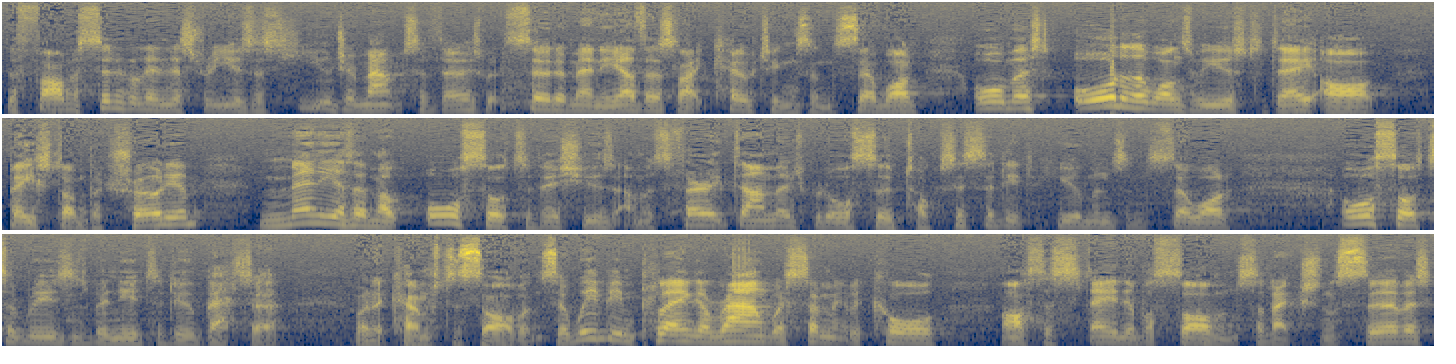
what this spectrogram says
The pharmaceutical industry uses huge amounts of those, but so do many others like coatings and so on. Almost all of the ones we use today are based on petroleum. Many of them have all sorts of issues, atmospheric damage, but also toxicity to humans and so on. All sorts of reasons we need to do better when it comes to solvents. So we've been playing around with something we call our Sustainable Solvent Selection Service,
